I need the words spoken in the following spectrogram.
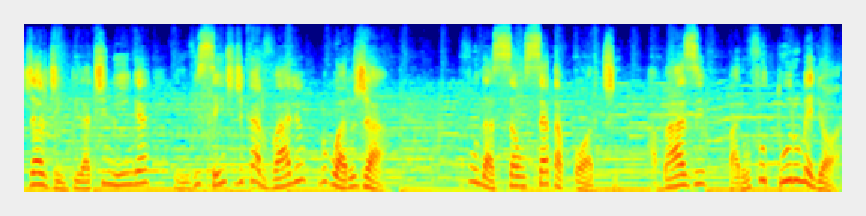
Jardim Piratininga e Vicente de Carvalho, no Guarujá. Fundação Setaporte, a base para um futuro melhor.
